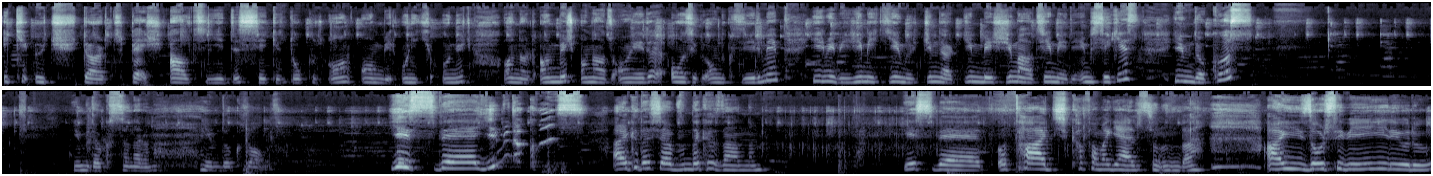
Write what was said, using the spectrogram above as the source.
2, 3, 4, 5, 6, 7, 8, 9, 10, 11, 12, 13, 14, 15, 16, 17, 18, 19, 20, 21, 22, 23, 24, 25, 26, 27, 28, 29, 29 sanırım. 29 olmadı. Yes be 29. Arkadaşlar bunda kazandım. Yes be o taç kafama geldi sonunda. Ay zor seviyeye geliyoruz.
